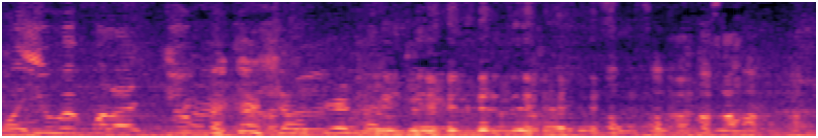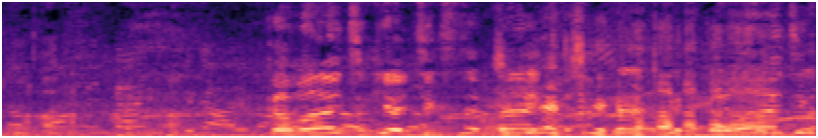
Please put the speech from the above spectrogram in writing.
我一回过来又不讲了。 Kafana çıkıyor, çıksın be. Kafana çıkıyor.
